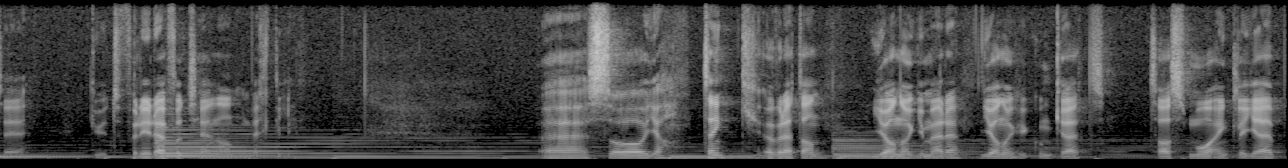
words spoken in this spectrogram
til Gud. Fordi det fortjener han virkelig. Eh, så ja, tenk over dette. Gjør noe med det. Gjør noe konkret. Ta små, enkle grep.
